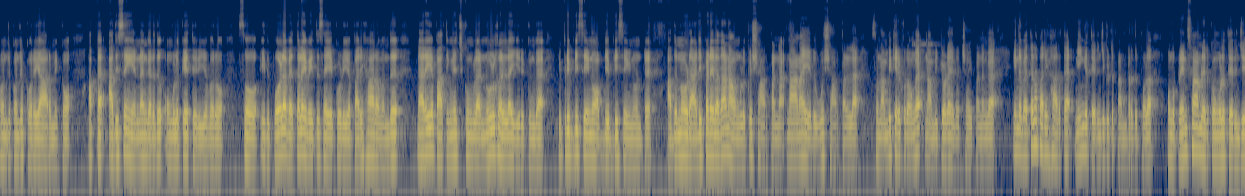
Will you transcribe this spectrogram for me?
கொஞ்சம் கொஞ்சம் குறைய ஆரம்பிக்கும். அப்போ அதிசயம் என்னங்கிறது உங்களுக்கே தெரிய வரும். ஸோ இது போல் வெத்தலை வைத்து செய்யக்கூடிய பரிகாரம் வந்து நிறைய பார்த்தீங்கன்னு வச்சுக்கோங்களேன் நூல்களில் இருக்குங்க. இப்படி இப்படி செய்யணும் அப்படி இப்படி செய்யணுன்ட்டு அதனோட அடிப்படையில் தான் நான் உங்களுக்கு ஷேர் பண்ணேன். நானாக எதுவும் ஷேர் பண்ணல. ஸோ நம்பிக்கை இருக்கிறவங்க நம்பிக்கையோடு இதை ட்ரை பண்ணுங்கள் இந்த வெத்தலை பரிகாரத்தை நீங்கள் தெரிஞ்சுக்கிட்டு பண்ணுறது போல் உங்கள் ஃப்ரெண்ட்ஸ் ஃபேமிலி இருக்கவங்களும் தெரிஞ்சு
